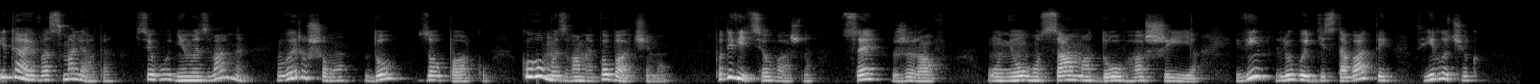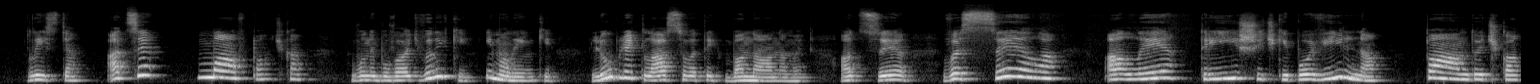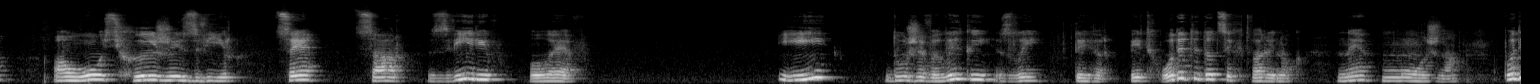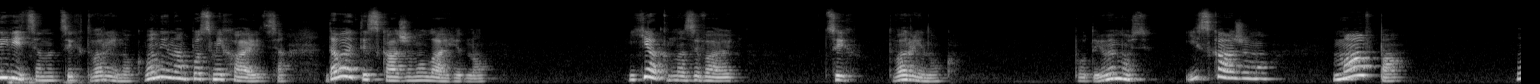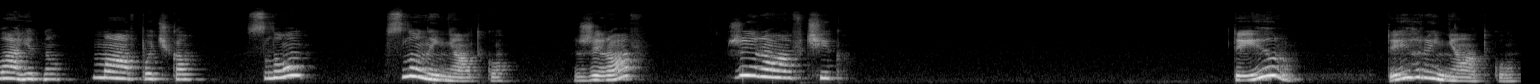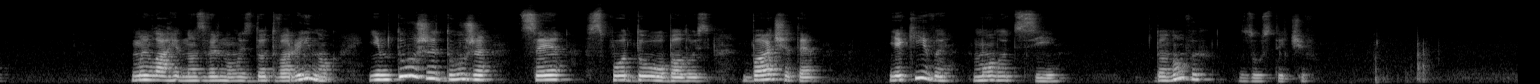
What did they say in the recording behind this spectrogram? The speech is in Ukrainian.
Вітаю вас, малята! Сьогодні ми з вами вирушимо до зоопарку. Кого ми з вами побачимо? Подивіться уважно, це жираф. У нього сама довга шия. Він любить діставати з гілочок листя. А це мавпочка. Вони бувають великі і маленькі, люблять ласувати бананами. А це весела, але трішечки повільна пандочка. А ось хижий звір. Це цар звірів лев. І дуже великий злий тигр. Підходити до цих тваринок не можна. Подивіться на цих тваринок, вони нам посміхаються. Давайте скажемо лагідно. Як називають цих тваринок? Подивимось і скажемо. Мавпа лагідно, мавпочка, слон слоненятко, жираф жирафчик. Тигр тигренятко. Ми лагідно звернулись до тваринок, їм дуже-дуже це сподобалось. Бачите, які ви молодці. До нових зустрічів.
